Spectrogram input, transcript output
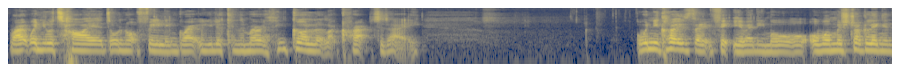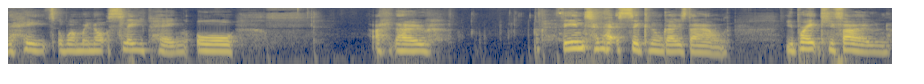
right? When you're tired or not feeling great, or you look in the mirror and think, God, I look like crap today. When your clothes don't fit you anymore, or when we're struggling in the heat, or when we're not sleeping, or I don't know, the internet signal goes down, you break your phone,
